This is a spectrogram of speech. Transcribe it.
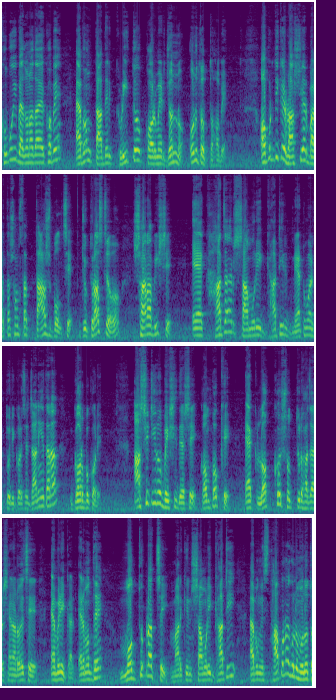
খুবই বেদনাদায়ক হবে এবং তাদের কৃত কর্মের জন্য অনুতপ্ত হবে। অপরদিকে রাশিয়ার বার্তা সংস্থা তাস বলছে, যুক্তরাষ্ট্র সারা বিশ্বে এক হাজার সামরিক ঘাঁটির নেটওয়ার্ক তৈরি করেছে জানিয়ে তারা গর্ব করে। আশিটিরও বেশি দেশে কমপক্ষে এক লক্ষ সত্তর হাজার সেনা রয়েছে আমেরিকার। এর মধ্যে মধ্যপ্রাচ্যেই মার্কিন সামরিক ঘাঁটি এবং স্থাপনাগুলো মূলত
